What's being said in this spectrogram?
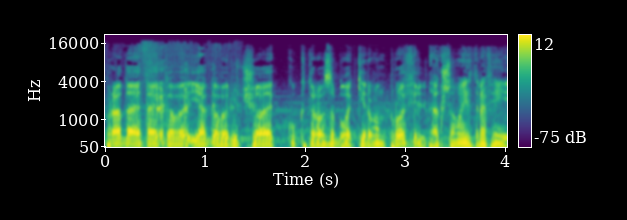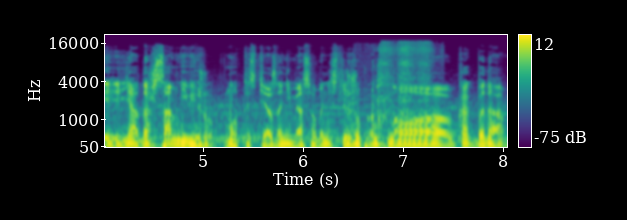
Правда, это я говорю человеку, у которого заблокирован профиль, так что моих трофеи я даже сам не вижу. Ну, то есть я за ними особо не слежу просто. Но, как бы да,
